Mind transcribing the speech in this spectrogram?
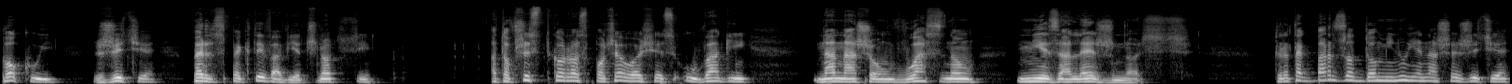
pokój, życie, perspektywa wieczności. A to wszystko rozpoczęło się z uwagi na naszą własną niezależność, która tak bardzo dominuje nasze życie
